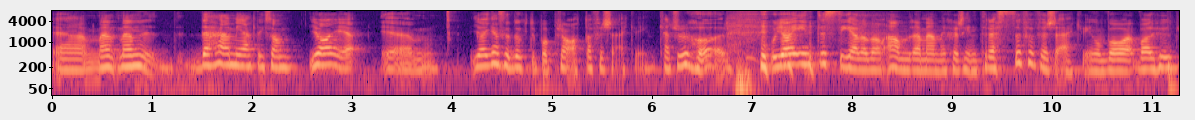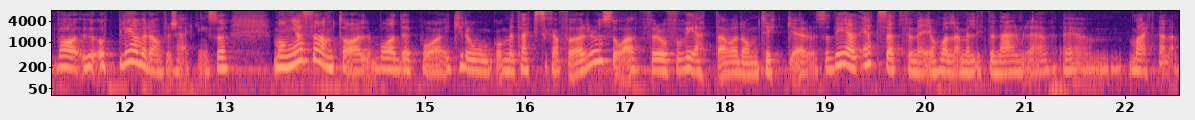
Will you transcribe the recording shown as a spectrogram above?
Eh, men, men det här med att liksom, jag är ehm, jag är ganska duktig på att prata försäkring, kanske du hör. Och jag är intresserad av andra människors intresse för försäkring och vad, vad, hur, vad, hur upplever de försäkring. Så många samtal, både på krog och med taxichaufförer och så, för att få veta vad de tycker. Så det är ett sätt för mig att hålla mig lite närmre eh, marknaden.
